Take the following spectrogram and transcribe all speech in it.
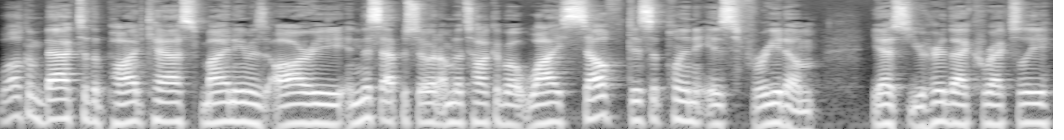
Welcome back to the podcast. My name is Ari. In this episode, I'm going to talk about why self discipline is freedom. Yes, you heard that correctly.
